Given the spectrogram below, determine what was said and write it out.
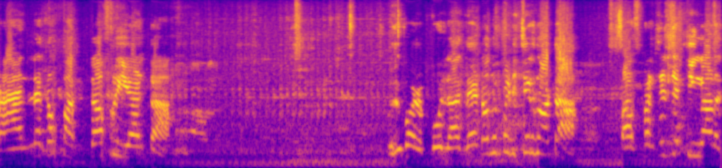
ഹാൻഡിലൊക്കെ പക്കാ ഫ്രീ ആണ്ടാ ഒരു കുഴപ്പമില്ല. ഗ്രേട്ട ഒന്ന് പിടിച്ചിരുന്നോട്ടാ സസ്പെൻഷൻ ചെക്കിംഗ് ആണ്.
